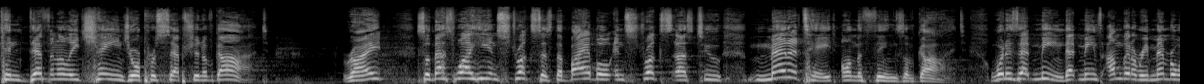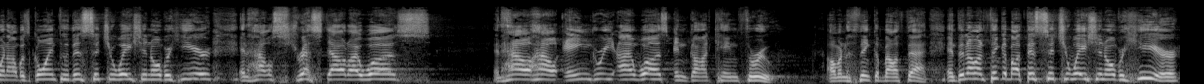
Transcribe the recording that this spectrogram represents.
can definitely change your perception of God. Right? So that's why he instructs us. The Bible instructs us to meditate on the things of God. What does that mean? That means I'm going to remember when I was going through this situation over here and how stressed out I was and how how angry I was and God came through. I want to think about that. And then I want to think about this situation over here.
